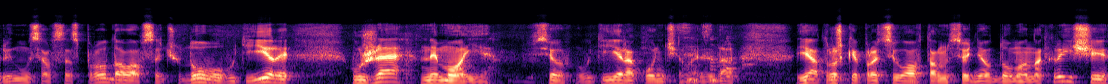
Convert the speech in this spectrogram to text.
Лінуся все спродала, все чудово, гутієри вже немає. Все, гутієра кончилась. Да. Я трошки працював там сьогодні вдома на криші.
